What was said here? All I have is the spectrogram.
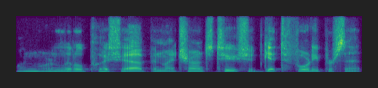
One more little push up and my tranche two should get to 40%.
